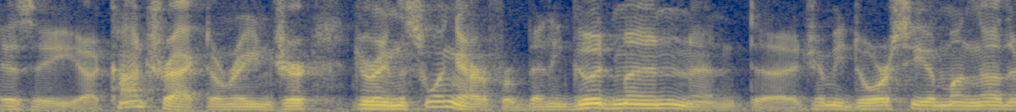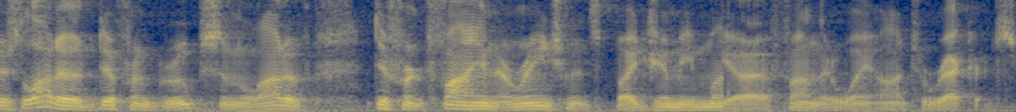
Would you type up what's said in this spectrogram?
as a uh, contract arranger during the swing era for Benny Goodman and uh, Jimmy Dorsey, among others. A lot of different groups and a lot of different fine arrangements by Jimmy Mundy uh, found their way onto records.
